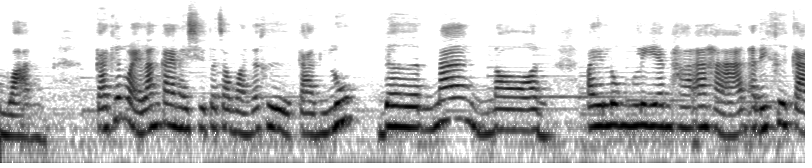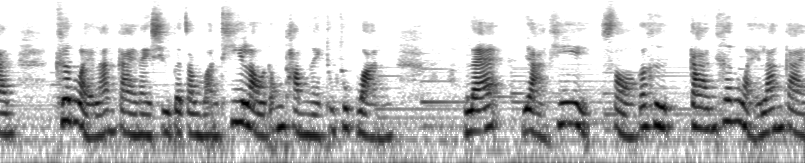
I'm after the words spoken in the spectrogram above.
ำวัน การเคลื่อนไหวร่างกายในชีวิตประจำวันก็คือ การลุกเดินนั่งนอน ไปโรงเรียนทานอาหาร อันนี้คือการเคลื่อนไหวร่างกายในชีวิตประจำวันที่เราต้องทำในทุกๆวัน และอย่างที่สองก็คือการเคลื่อนไหวร่างกาย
